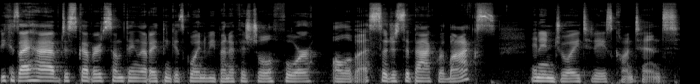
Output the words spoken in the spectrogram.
because I have discovered something that I think is going to be beneficial for all of us. So just sit back, relax, and enjoy today's content.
